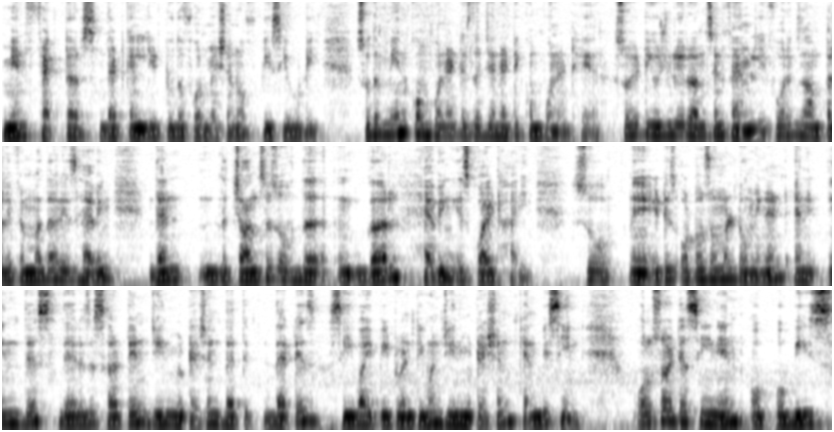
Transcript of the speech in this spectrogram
main factors that can lead to the formation of PCOD so the main component is the genetic component here. So it usually runs in family. For example if a mother is having then the chances of the girl having is quite high. So uh, it is autosomal dominant and in this there is a certain gene mutation that that is CYP21 gene mutation can be seen also it is seen in obese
